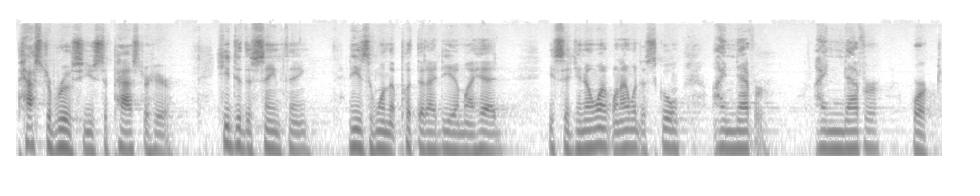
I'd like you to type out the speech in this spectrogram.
Pastor Bruce, who used to pastor here, he did the same thing. And he's the one that put that idea in my head. He said, You know what? When I went to school, I never, I never worked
